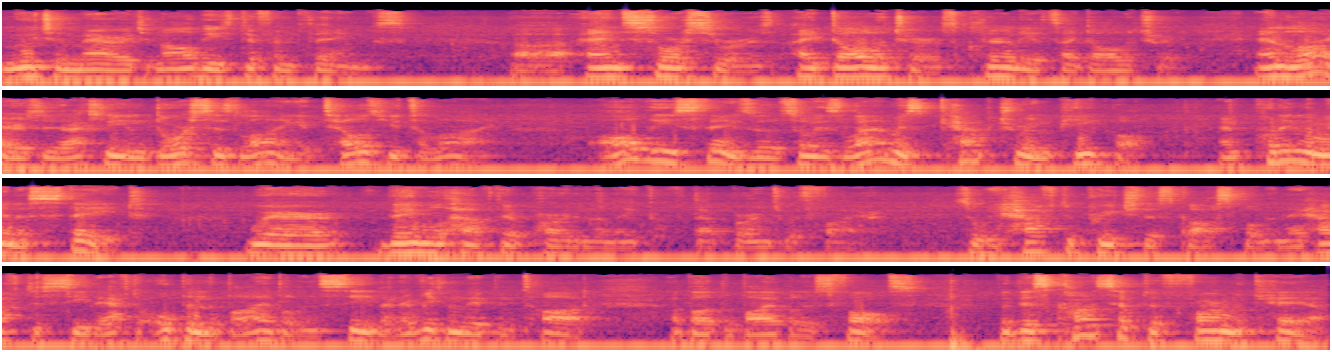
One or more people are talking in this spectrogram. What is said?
muta marriage and all these different things, uh, and sorcerers, idolaters. Clearly, it's idolatry and liars. It actually endorses lying. It tells you to lie. All these things. So Islam is capturing people and putting them in a state where they will have their part in the lake that burns with fire. So we have to preach this gospel and they have to see, they have to open the Bible and see that everything they've been taught about the Bible is false. But this concept of pharmakeia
